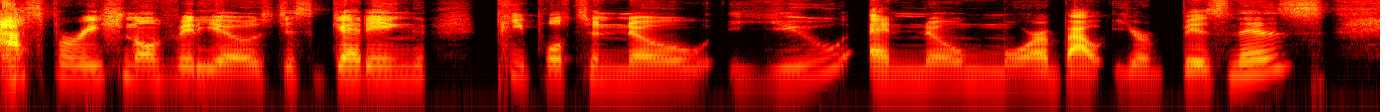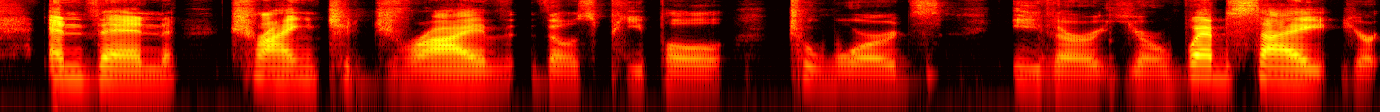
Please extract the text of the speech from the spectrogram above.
aspirational videos, just getting people to know you and know more about your business. And then trying to drive those people towards either your website, your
